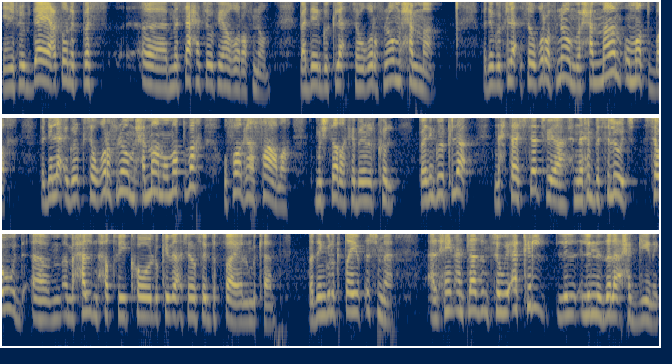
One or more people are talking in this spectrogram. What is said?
يعني في البداية يعطونك بس آه، مساحة تسوي فيها غرف نوم. بعدين يقولك لا سوي غرف نوم وحمام. بعدين يقولك لا سوي غرف نوم وحمام ومطبخ. بعدين لا يقولك سوي غرف نوم وحمام ومطبخ وفوقها صالة مشتركة بين الكل. بعدين يقولك لا نحتاج تدفئة. إحنا الحين بالثلوج سو محل نحط فيه coal وكذا عشان يصير دفاية للمكان. بعدين يقول لك طيب اسمع الحين انت لازم تسوي أكل للنزلاء حقينك.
